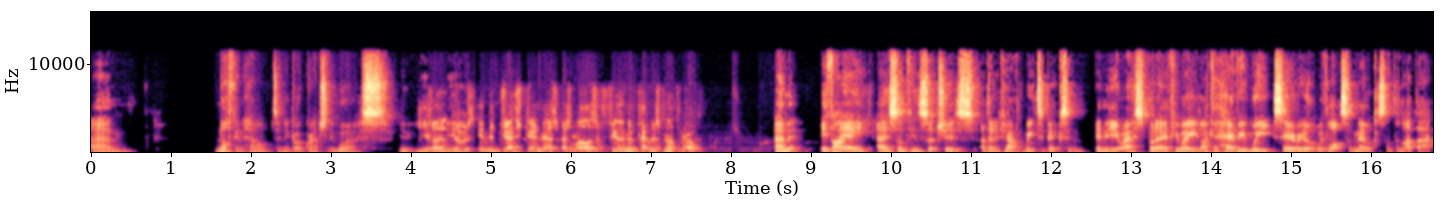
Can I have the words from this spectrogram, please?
Um, nothing helped, and it got gradually worse. Year so there was indigestion as, as well as a feeling of tightness in the throat? Um, if I ate uh, something such as I don't know if you have Weetabix in, in the US, but uh, if you ate like a heavy wheat cereal with lots of milk or something like that,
